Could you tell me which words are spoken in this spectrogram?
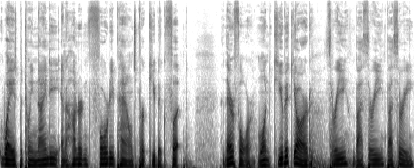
weighs between 90 and 140 pounds per cubic foot. Therefore, one cubic yard, 3 by 3 by 3,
